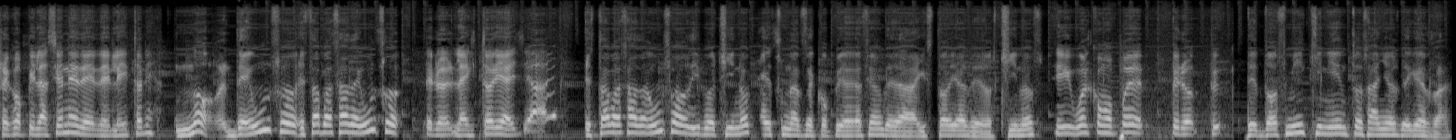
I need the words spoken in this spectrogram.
Recopilaciones de, de la historia. No, de un solo... Está basada en un solo... Pero la historia ya... está basada en un solo libro chino que es una recopilación de la historia de los chinos Igual como puede, pero pe- de 2500 años de guerra.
